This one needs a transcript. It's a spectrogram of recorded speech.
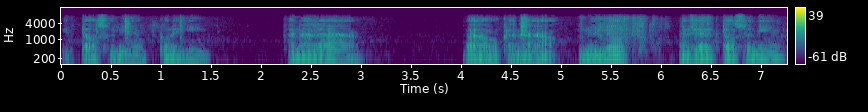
Estados Unidos, por aquí, Canadá, bajo Canadá, New York, hacia Estados Unidos.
